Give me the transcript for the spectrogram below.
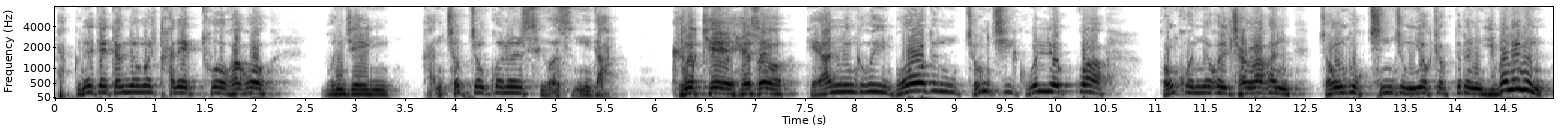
박근혜 대통령을 탄핵 투옥하고 문재인 간첩 정권을 세웠습니다. 그렇게 해서 대한민국의 모든 정치 권력과 공권력을 장악한 정북 친중 역적들은 이번에는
